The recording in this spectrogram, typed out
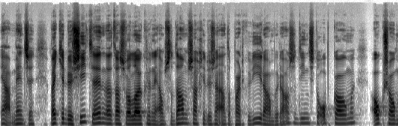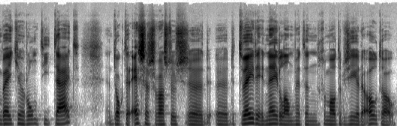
ja, mensen. Wat je dus ziet, hè, dat was wel leuk, in Amsterdam zag je dus een aantal particuliere ambulancediensten opkomen. Ook zo'n beetje rond die tijd. Dr. Essers was dus eh, de, eh, de tweede in Nederland met een gemotoriseerde auto.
